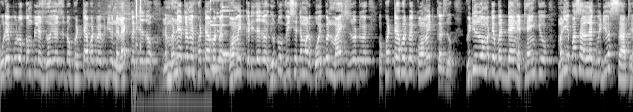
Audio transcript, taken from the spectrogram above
પૂરેપૂરો કમ્પ્લેટ જોયો હશે તો ફટાફટ ભાઈ વિડીયોને લાઈક કરી દેજો અને મને તમે ફટાફટ ભાઈ કોમેન્ટ કરી દેજો. યુટ્યુબ વિશે તમારે કોઈ પણ માહિતી જોતી હોય તો ફટાફટ ભાઈ કોમેન્ટ કરજો. વીડિયો જોવા માટે બધાને થેન્ક યુ મળીએ પાછા અલગ વીડિયો સાથે.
